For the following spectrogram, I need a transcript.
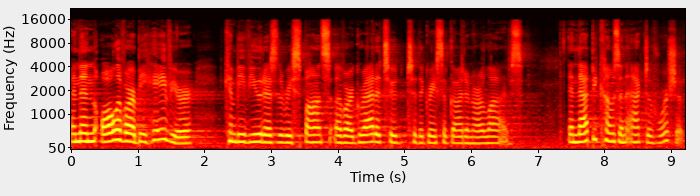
and then all of our behavior can be viewed as the response of our gratitude to the grace of God in our lives. And that becomes an act of worship.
